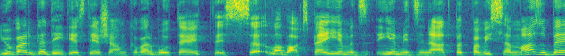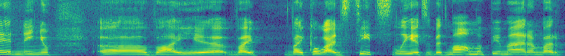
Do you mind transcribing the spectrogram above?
Jo var gadīties tiešām, ka varbūt tētis labāk spēj iemidzināt pat pavisam mazu bērniņu vai, vai, vai kaut kādas citas lietas, bet mamma, piemēram, var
